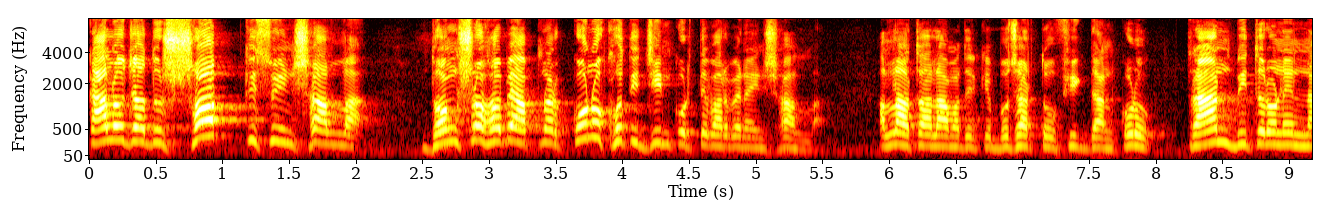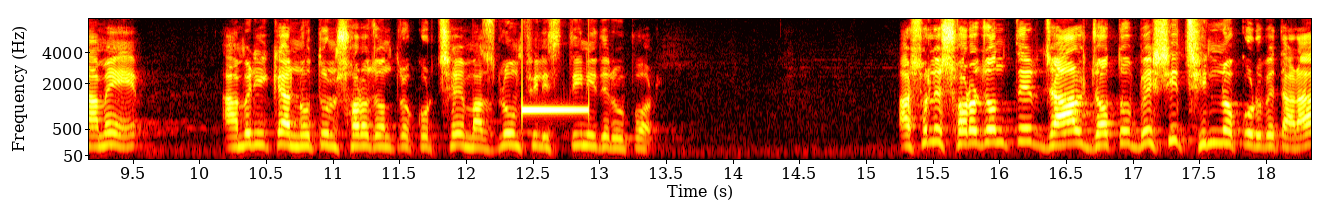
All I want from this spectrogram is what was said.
কালো জাদু, সব কিছু ইনশাআল্লাহ ধ্বংস হবে, আপনার কোনো ক্ষতি জিন করতে পারবে না ইনশাআল্লাহ। আল্লাহ তাআলা আমাদেরকে বোঝার তৌফিক দান করুক। ত্রাণ বিতরণের নামে আমেরিকা নতুন ষড়যন্ত্র করছে, মাজলুম ফিলিস্তিনিদের উপর। আসলে ষড়যন্ত্রের জাল যত বেশি ছিন্ন করবে তারা,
